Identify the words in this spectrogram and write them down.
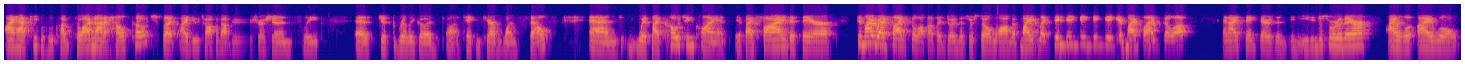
I have people who come, so I'm not a health coach, but I do talk about nutrition, sleep, as just really good uh, taking care of oneself. And with my coaching clients, if I find that they're, see, my red flags go up. I've been doing this for so long. If my, like, ding, ding, ding, ding, ding, if my flags go up and I think there's an, an eating disorder there, I will, I will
